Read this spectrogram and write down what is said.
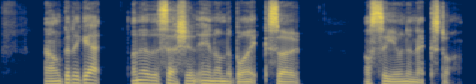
I'm going to get another session in on the bike, so I'll see you in the next one.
